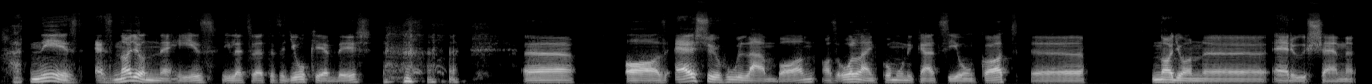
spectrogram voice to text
Hát nézd, ez nagyon nehéz, illetve hát ez egy jó kérdés. az első hullámban az online kommunikációnkat nagyon erősen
